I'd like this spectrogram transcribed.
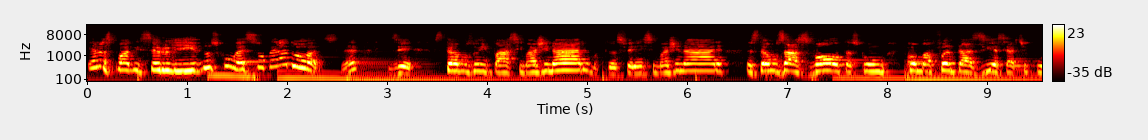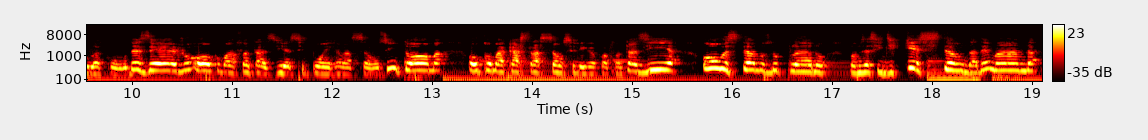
eles podem ser lidos com esses operadores. Né? Quer dizer, estamos no impasse imaginário, uma transferência imaginária, estamos às voltas com como a fantasia se articula com o desejo, ou como a fantasia se põe em relação ao sintoma, ou como a castração se liga com a fantasia, ou estamos no plano, vamos dizer assim, de questão da demanda,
